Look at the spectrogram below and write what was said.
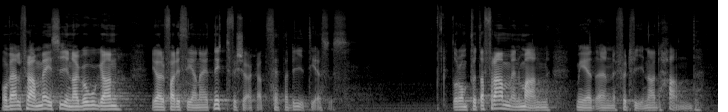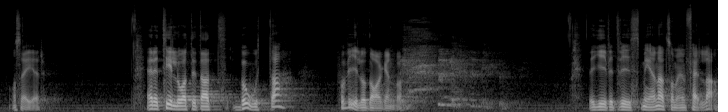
Och väl framme i synagogan gör fariseerna ett nytt försök att sätta dit Jesus. Då de puttar fram en man med en förtvinad hand och säger Är det tillåtet att bota på vilodagen då? Det är givetvis menat som en fälla.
